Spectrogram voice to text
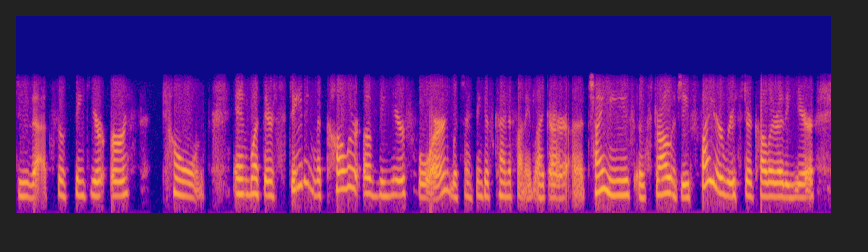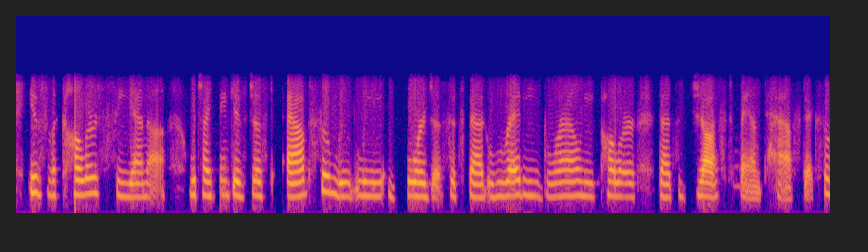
do that. So think your earth tones. And what they're stating the color of the year for, which I think is kind of funny, like our uh, Chinese astrology fire rooster color of the year, is the color sienna, which I think is just absolutely gorgeous. It's that reddy browny color that's just fantastic. So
